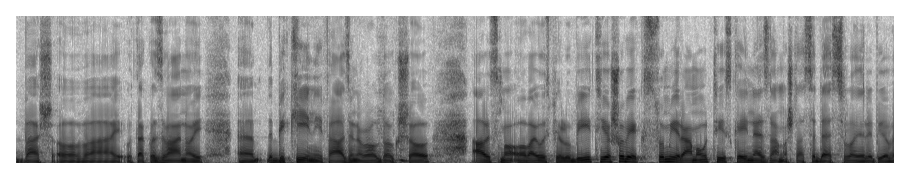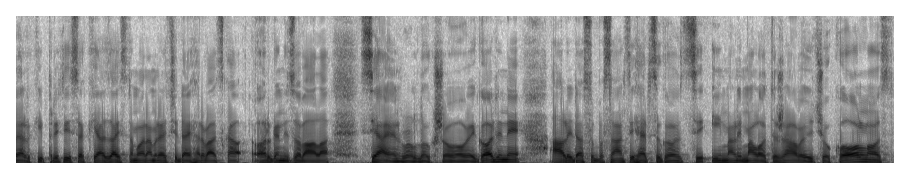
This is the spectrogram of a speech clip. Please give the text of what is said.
baš ovaj, u takozvanoj uh, bikini fazi na World Dog Show, ali smo ovaj uspjeli ubiti. Još uvijek sumiramo utiske i ne znamo šta se desilo jer je bio veliki pritisak. Ja zaista moram reći da je Hrvatska organizovala sjajan World Dog Show ove godine, ali da su bosanci i hercegovci imali malo otežavajuću okolnost,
